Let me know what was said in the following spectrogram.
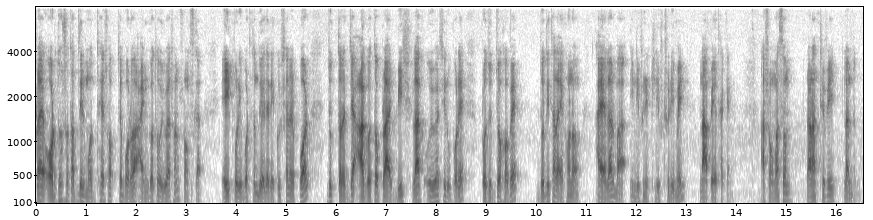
প্রায় অর্ধ শতাব্দীর মধ্যে সবচেয়ে বড় আইনগত অভিবাসন সংস্কার। এই পরিবর্তন দু হাজার একুশ সালের পর যুক্তরাজ্যে আগত প্রায় বিশ লাখ অভিবাসীর উপরে প্রযোজ্য হবে যদি তারা এখনও আইএলআর বা ইন্ডিফিনিট লিভ টু রিমেইন না পেয়ে থাকেন। আসম মাসুম রানা টিভি, লন্ডন।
